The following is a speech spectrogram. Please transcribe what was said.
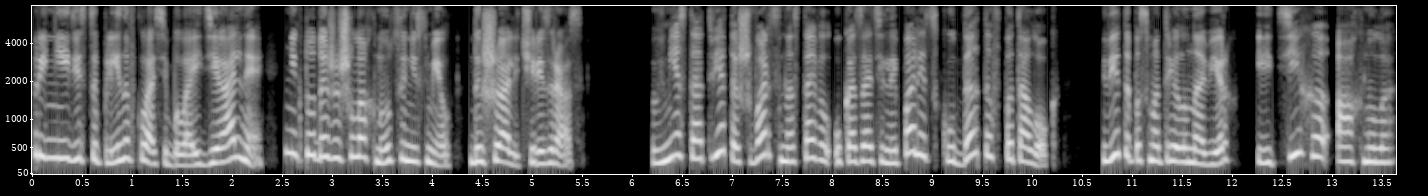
При ней дисциплина в классе была идеальная, никто даже шелохнуться не смел, дышали через раз. Вместо ответа Шварц наставил указательный палец куда-то в потолок. Вита посмотрела наверх и тихо ахнула.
